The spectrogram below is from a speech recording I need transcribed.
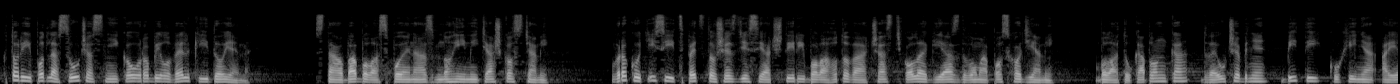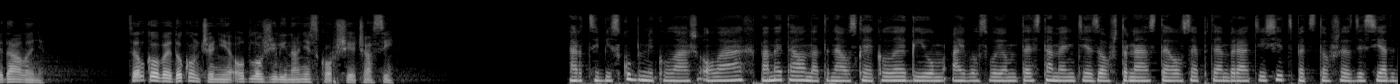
ktorý podľa súčasníkov robil veľký dojem. Stavba bola spojená s mnohými ťažkosťami. V roku 1564 bola hotová časť kolégia s dvoma poschodiami. Bola tu kaplnka, dve učebne, byty, kuchyňa a jedáleň. Celkové dokončenie odložili na neskoršie časy – Arcibiskup Mikuláš Olách pamätal na Trnavské kolégium aj vo svojom testamente zo 14. septembra 1562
